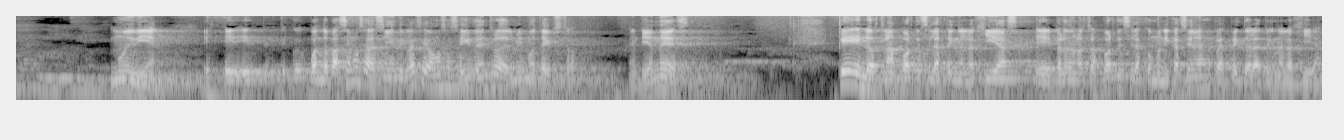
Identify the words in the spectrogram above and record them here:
y las comunicaciones. Muy bien. Eh, eh, Cuando pasemos a la siguiente clase vamos a seguir dentro del mismo texto. ¿Entiendes? ¿Qué es los transportes y las tecnologías? eh, perdón, los transportes y las comunicaciones respecto a la tecnología.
